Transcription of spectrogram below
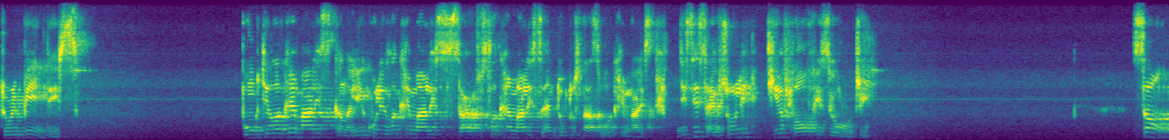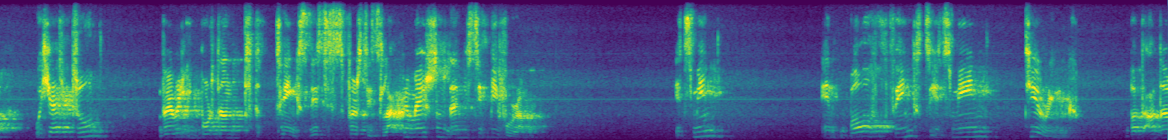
to repeat this. Puncti lacrimalis, canaliculi lacrimalis, saccus lacrimalis, and ductus. This is actually tear flow physiology. So we have two very important things. This is first is lacrimation, then is epiphora. It's mean in both things. It's mean tearing but other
